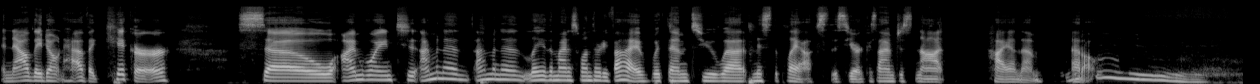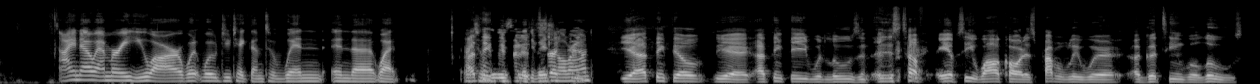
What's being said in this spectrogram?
And now they don't have a kicker, so I'm going to I'm gonna I'm gonna lay the minus one thirty five with them to uh, miss the playoffs this year because I'm just not high on them at all. I know Emory, you are. What, what would you take them to win in the what? I think they lose in the divisional second. round. Yeah, I think they'll. Yeah, I think they would lose, and it's tough. AFC wild card is probably where a good team will lose.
